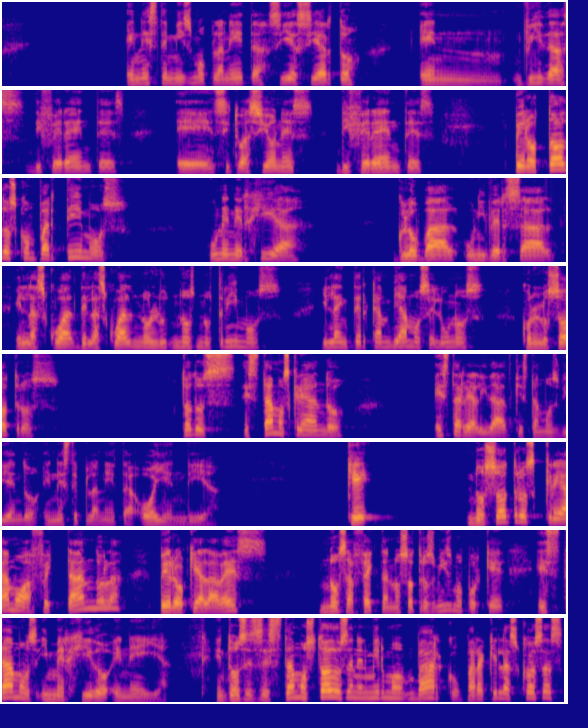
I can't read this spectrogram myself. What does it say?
en este mismo planeta. Sí es cierto, en vidas diferentes, en situaciones diferentes, pero todos compartimos una energía global, universal, cual, de las cuales no, nos nutrimos y la intercambiamos el unos con los otros. Todos estamos creando esta realidad que estamos viendo en este planeta hoy en día, que nosotros creamos afectándola, pero que a la vez nos afecta a nosotros mismos porque estamos inmergidos en ella. Entonces estamos todos en el mismo barco. Para que las cosas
